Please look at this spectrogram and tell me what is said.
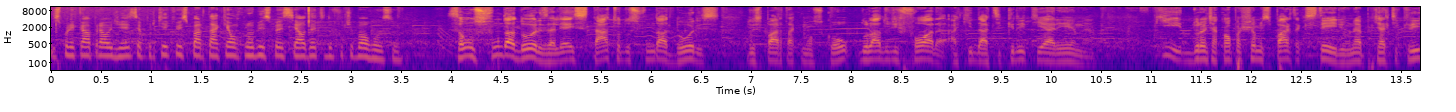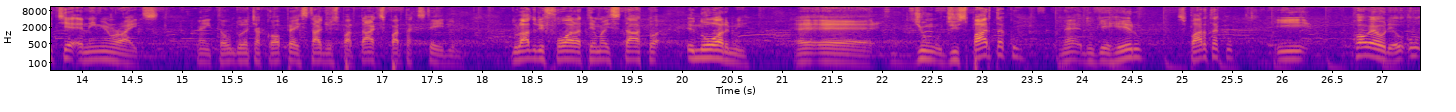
explicar para a audiência por que, que o Spartak é um clube especial dentro do futebol russo. São os fundadores, ali a estátua dos fundadores do Spartak Moscou, do lado de fora aqui da Tikrit Arena, que durante a Copa chama Spartak Stadium, né? Porque a é naming rights. né? Então durante a Copa é estádio Spartak, Spartak Stadium. Do lado de fora tem uma estátua enorme é, é, de um de Espartaco, né? Do guerreiro Espartaco. E qual é a origem? O-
